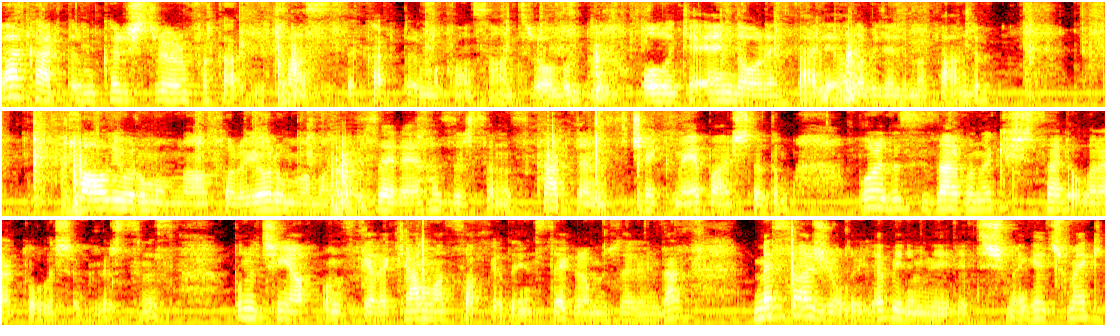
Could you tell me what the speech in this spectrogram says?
Ben kartlarımı karıştırıyorum fakat lütfen siz de kartlarıma konsantre olun. Olun ki en doğru rehberliği alabilelim efendim. Fal yorumumdan sonra yorumlamaya üzere hazırsanız kartlarınızı çekmeye başladım. Bu arada sizler bana kişisel olarak da ulaşabilirsiniz. Bunun için yapmanız gereken WhatsApp ya da Instagram üzerinden mesaj yoluyla benimle iletişime geçmek.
